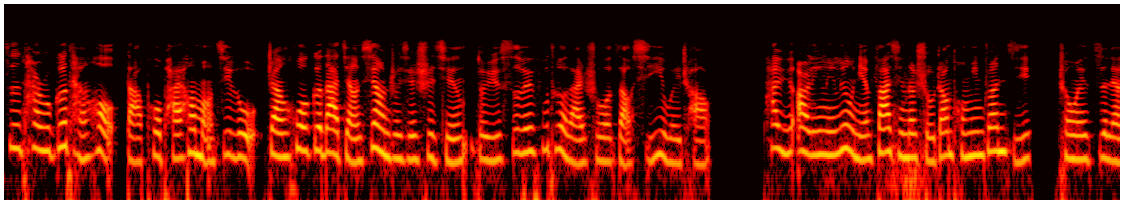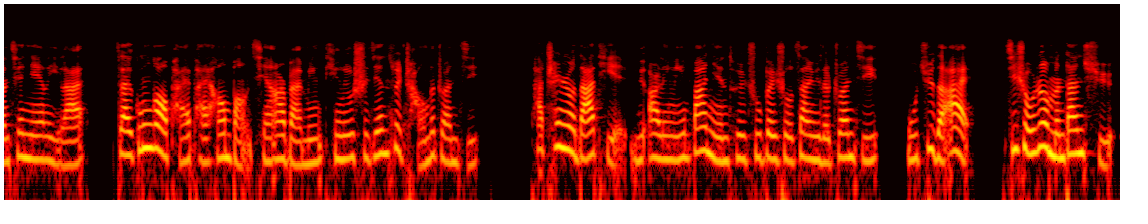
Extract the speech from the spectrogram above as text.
自踏入歌坛后，打破排行榜纪录、斩获各大奖项这些事情，对于斯威夫特来说早习以为常。他于2006年发行的首张同名专辑，成为自2000年以来在公告牌排行榜前200名停留时间最长的专辑。他趁热打铁，于2008年推出备受赞誉的专辑《无惧的爱》，几首热门单曲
